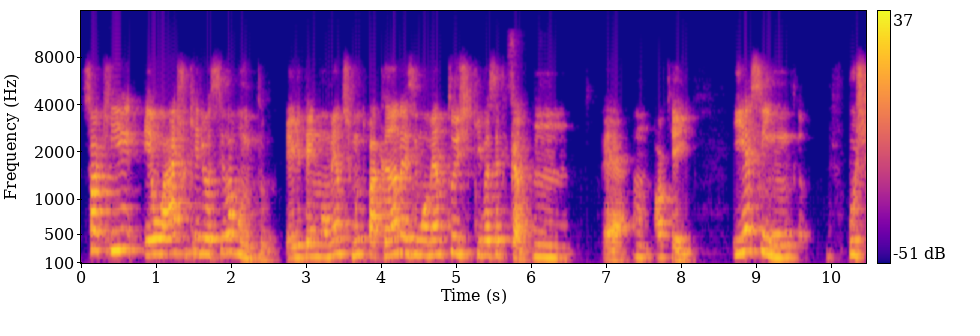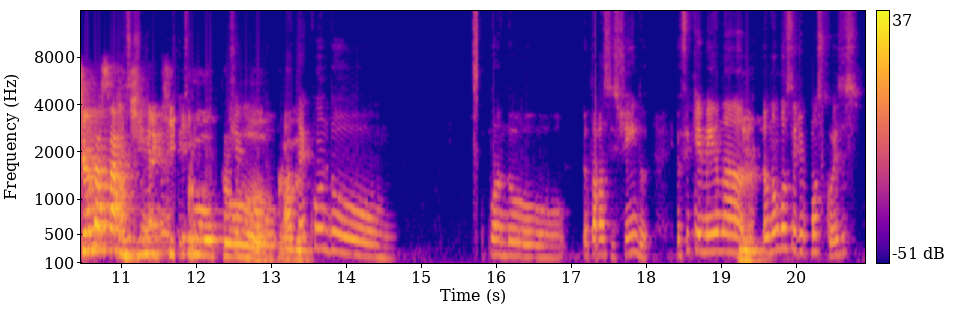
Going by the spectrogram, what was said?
só que eu acho que ele oscila muito. Ele tem momentos muito bacanas e momentos que você fica, hum, é, hum, ok. E assim, puxando a sardinha aqui pro, pro, tipo, pro, Até quando, quando eu tava assistindo, eu fiquei meio na. Hum. Eu não gostei de algumas coisas.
